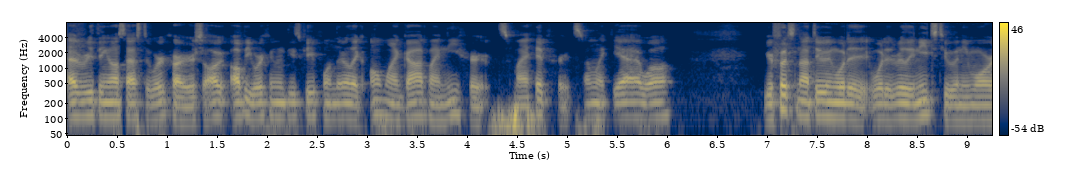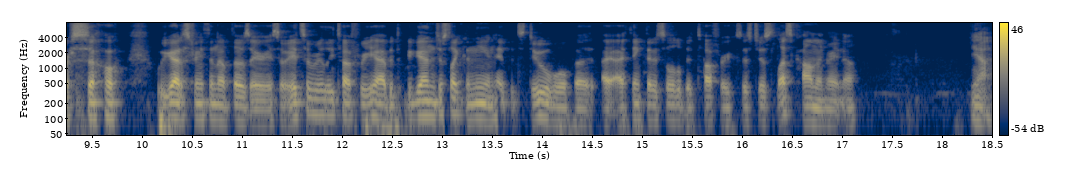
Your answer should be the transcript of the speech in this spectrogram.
everything else has to work harder. So I'll, I'll be working with these people, and they're like, "Oh my god, my knee hurts, my hip hurts." I'm like, "Yeah, well." your foot's not doing what it what it really needs to anymore. So we got to strengthen up those areas. So it's a really tough rehab. Again, just like the knee and hip, it's doable, but I, I think that it's a little bit tougher because it's just less common right now. Yeah,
